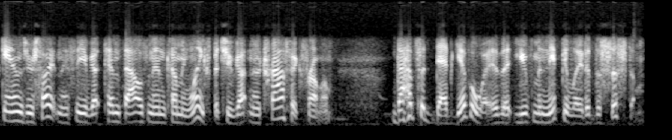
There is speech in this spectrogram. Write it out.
scans your site and they see you've got 10,000 incoming links, but you've got no traffic from them that's a dead giveaway that you've manipulated the system.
